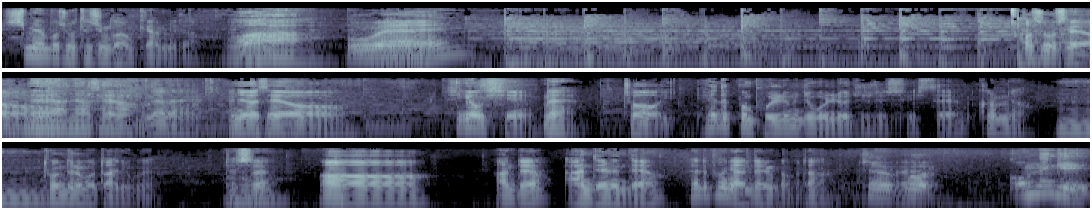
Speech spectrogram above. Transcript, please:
심현보 조태준과 함께합니다. 와. 왜? 네. 어서 오세요. 네, 안녕하세요. 네네. 안녕하세요. 시경 씨, 네, 저 헤드폰 볼륨 좀 올려주실 수 있어요? 그럼요. 음. 돈 드는 것도 아니고요. 됐어요? 어, 안 돼요? 안 되는데요? 헤드폰이 안 되는가 보다. 저뭐 꼽는 게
